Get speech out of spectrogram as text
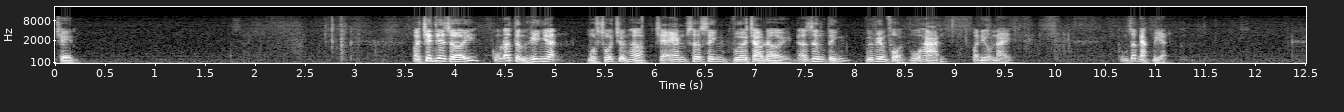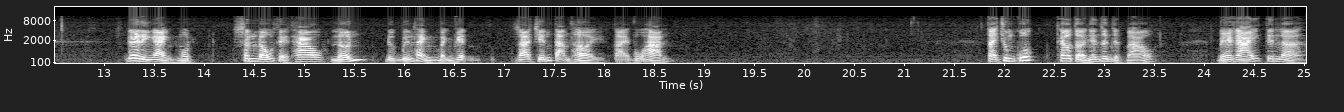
trên. Và trên thế giới cũng đã từng ghi nhận một số trường hợp trẻ em sơ sinh vừa chào đời đã dương tính với viêm phổi Vũ Hán và điều này cũng rất đặc biệt. Đây là hình ảnh một sân đấu thể thao lớn được biến thành bệnh viện giã chiến tạm thời tại Vũ Hán. Tại Trung Quốc, theo tờ Nhân dân Nhật Báo, bé gái tên là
